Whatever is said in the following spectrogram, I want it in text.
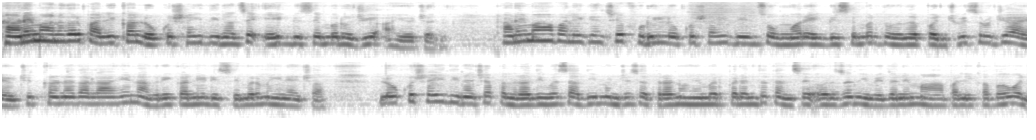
ठाणे महानगरपालिका लोकशाही दिनाचे एक डिसेंबर रोजी आयोजन. ठाणे महापालिकेचे पुढील लोकशाही दिन सोमवार एक डिसेंबर दोन हजार पंचवीस रोजी आयोजित करण्यात आला आहे. नागरिकांनी डिसेंबर महिन्याच्या लोकशाही दिनाच्या पंधरा दिवस आधी म्हणजे सतरा नोव्हेंबरपर्यंत त्यांचे अर्ज निवेदने महापालिका भवन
